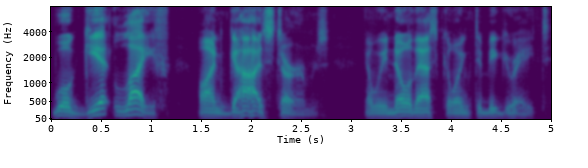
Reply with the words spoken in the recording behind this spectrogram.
we'll get life on God's terms. And we know that's going to be great.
